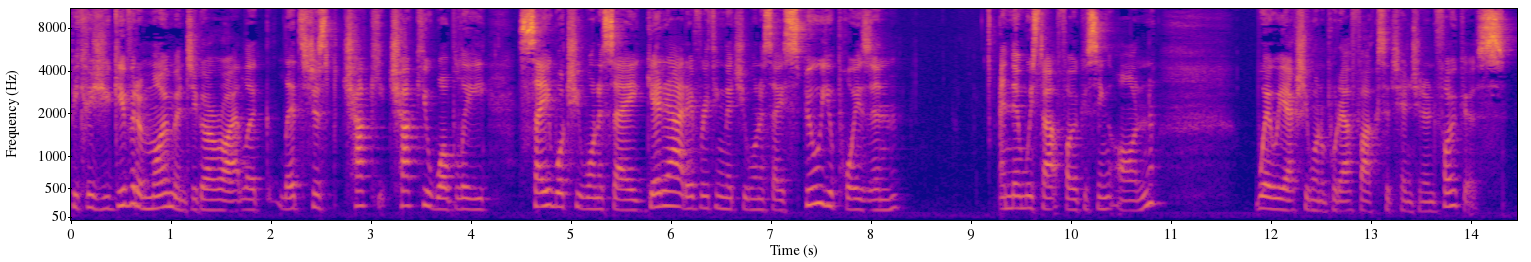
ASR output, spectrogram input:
Because you give it a moment to go, right, like let's just chuck chuck your wobbly, say what you want to say, get out everything that you want to say, spill your poison, and then we start focusing on where we actually want to put our focus, attention, and focus.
